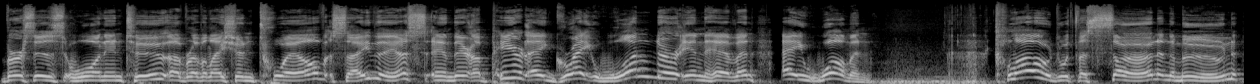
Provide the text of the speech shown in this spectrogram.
Verses 1 and 2 of Revelation 12 say this, and there appeared a great wonder in heaven, a woman clothed with the sun and the moon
